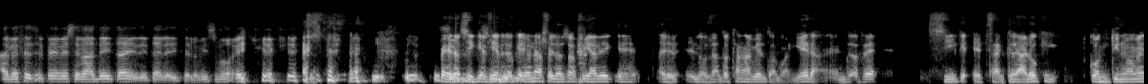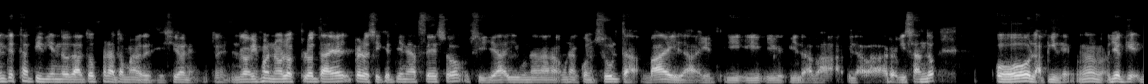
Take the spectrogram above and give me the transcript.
A veces el PM se va a Data y Data le dice lo mismo. pero sí que es cierto que hay una filosofía de que eh, los datos están abiertos a cualquiera. Entonces, sí que está claro que continuamente está pidiendo datos para tomar decisiones. Entonces, lo mismo no lo explota él, pero sí que tiene acceso, si ya hay una, una consulta, va y la, y, y, la va, y la va revisando, o la pide. Oye,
